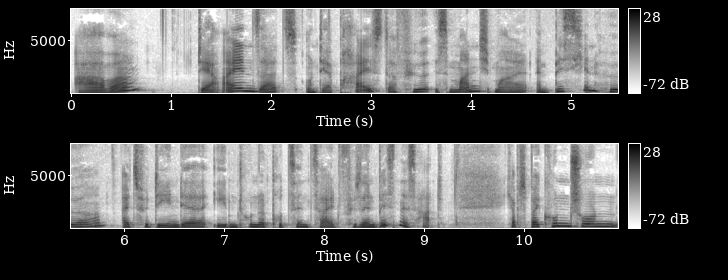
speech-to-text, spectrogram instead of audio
aber der Einsatz und der Preis dafür ist manchmal ein bisschen höher als für den, der eben 100 Prozent Zeit für sein Business hat. Ich habe es bei Kunden schon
